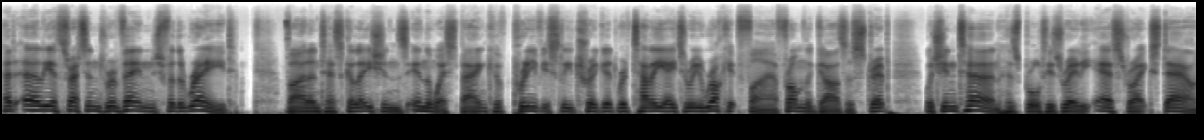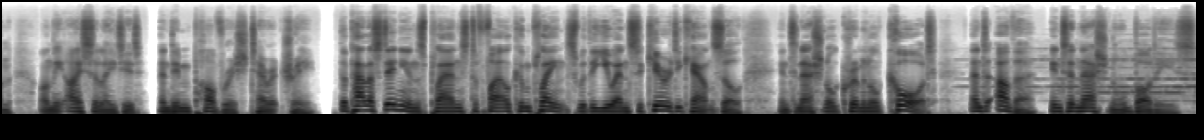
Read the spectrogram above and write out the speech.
had earlier threatened revenge for the raid. Violent escalations in the West Bank have previously triggered retaliatory rocket fire from the Gaza Strip, which in turn has brought Israeli airstrikes down on the isolated and impoverished territory. The Palestinians planned to file complaints with the UN Security Council, International Criminal Court, and other international bodies.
